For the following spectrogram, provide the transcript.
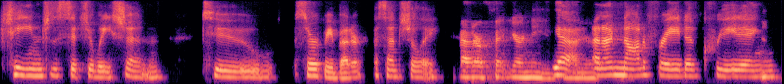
change the situation to serve me better, essentially. Better fit your needs. Yeah. And, and I'm not afraid of creating mm-hmm.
